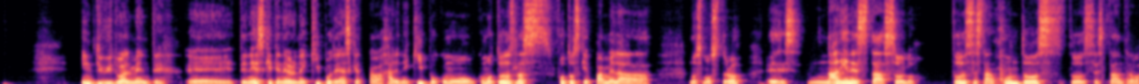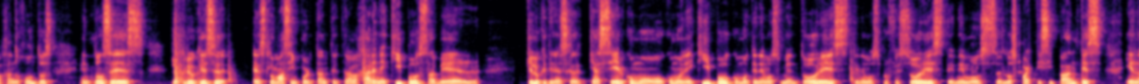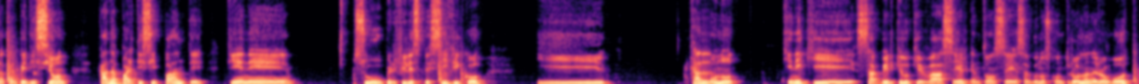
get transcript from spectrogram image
individualmente. Eh, tenés que tener un equipo, tenés que trabajar en equipo, como, como todas las fotos que Pamela nos mostró. Es, nadie está solo, todos están juntos, todos están trabajando juntos. Entonces, yo creo que ese es lo más importante, trabajar en equipo, saber qué es lo que tienes que hacer como, como un equipo, como tenemos mentores, tenemos profesores, tenemos los participantes y en la competición cada participante tiene su perfil específico y cada uno tiene que saber qué es lo que va a hacer, entonces algunos controlan el robot,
